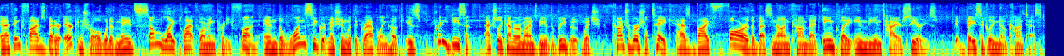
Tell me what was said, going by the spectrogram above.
And I think 5's better air control would have made some light platforming pretty fun, and the one secret mission with the grappling hook is pretty decent. Actually kind of reminds me of the reboot, which, controversial take, has by far the best non-combat gameplay in the entire series. Basically no contest.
